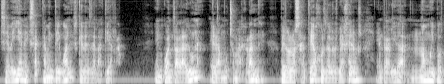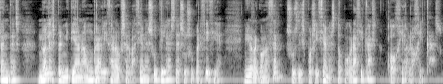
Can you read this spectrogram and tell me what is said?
se veían exactamente iguales que desde la Tierra. En cuanto a la Luna, era mucho más grande, pero los anteojos de los viajeros, en realidad no muy potentes, no les permitían aún realizar observaciones útiles de su superficie, ni reconocer sus disposiciones topográficas o geológicas.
